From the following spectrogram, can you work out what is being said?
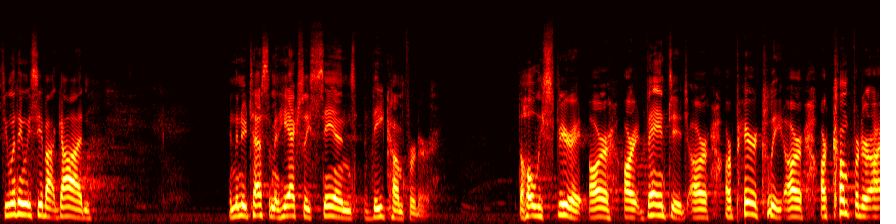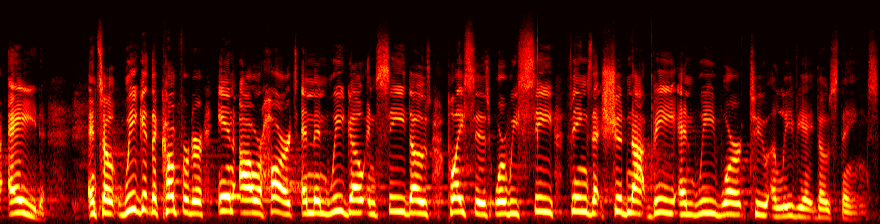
See, one thing we see about God in the New Testament, He actually sends the Comforter. The Holy Spirit, our, our advantage, our, our paraclete, our, our comforter, our aid. And so we get the comforter in our hearts, and then we go and see those places where we see things that should not be, and we work to alleviate those things.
